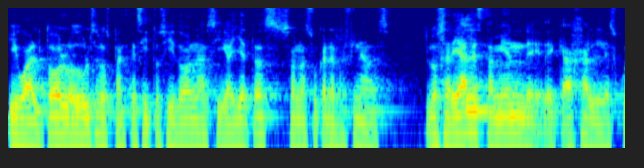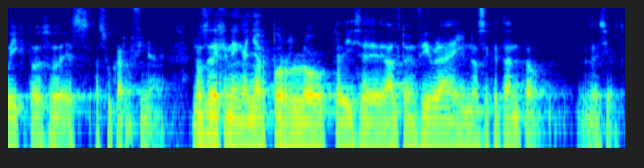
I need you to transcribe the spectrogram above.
Igual, todo lo dulce, los panquecitos y donas y galletas son azúcares refinadas. Los cereales también de, caja, el Nesquik, todo eso es azúcar refinada. No se dejen engañar por lo que dice alto en fibra y no sé qué tanto, no es cierto.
